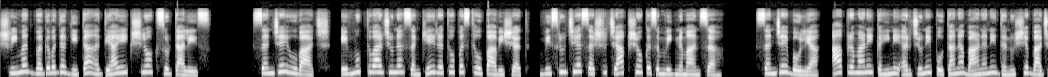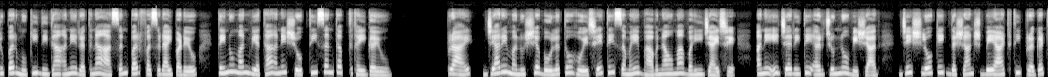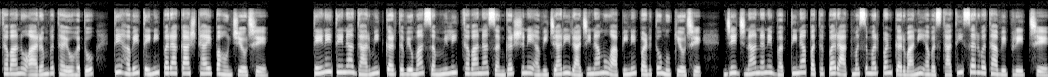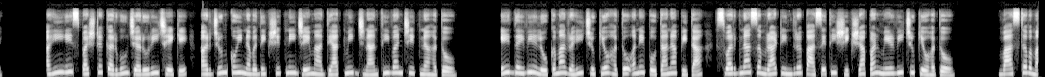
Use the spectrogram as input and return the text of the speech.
શ્રીમદ ભગવદ ગીતા અધ્યાય એક શ્લોક સુડતાલીસ. સંજય ઉવાચ એવમુક્ત્વાર્જુન સંખ્યે રથોપસ્થોપાવિશત વિસૃજ્ય સશ્રચાપ સંવિઘ્નમાનસ સંજય બોલ્યા, આ પ્રમાણે કહીને અર્જુને પોતાના બાણ અને ધનુષ્ય બાજુ પર મૂકી દીધા અને રથના આસન પર ફસડાઈ પડ્યો, તેનું મન વ્યથા અને શોકથી સંતપ્ત થઈ ગયું. પ્રાય, જ્યારે મનુષ્ય બોલતો હોય છે તે સમયે ભાવનાઓમાં વહી જાય છે અને એ જ રીતે અર્જુનનો વિષાદ, જે શ્લોક એક દશાંશ બે આઠથી પ્રગટ થવાનો આરંભ થયો હતો, તે હવે તેની પરાકાષ્ઠાએ પહોંચ્યો છે. તેણે તેના ધાર્મિક કર્તવ્યોમાં સંમિલિત થવાના સંઘર્ષને અવિચારી રાજીનામું આપીને પડતો મૂક્યો છે, જે જ્ઞાન અને ભક્તિના પથ પર આત્મસમર્પણ કરવાની અવસ્થાથી સર્વથા વિપરીત છે. અહીં એ સ્પષ્ટ કરવું જરૂરી છે કે, અર્જુન કોઈ નવદીક્ષિતની જેમ આધ્યાત્મિક જ્ઞાનથી વંચિત ન હતો. એ દૈવીય લોકમાં રહી ચૂક્યો હતો અને પોતાના પિતા, સ્વર્ગના સમ્રાટ ઇન્દ્ર પાસેથી શિક્ષા પણ મેળવી ચૂક્યો હતો. વાસ્તવમાં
